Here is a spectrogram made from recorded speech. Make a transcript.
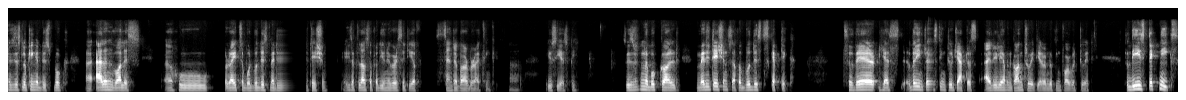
I was just looking at this book, uh, Alan Wallace, uh, who writes about Buddhist meditation. He's a philosopher at the University of Santa Barbara, I think, uh, UCSB. So he's written a book called Meditations of a Buddhist Skeptic So there he has very interesting two chapters. I really haven't gone through it yet. I'm looking forward to it. So these techniques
